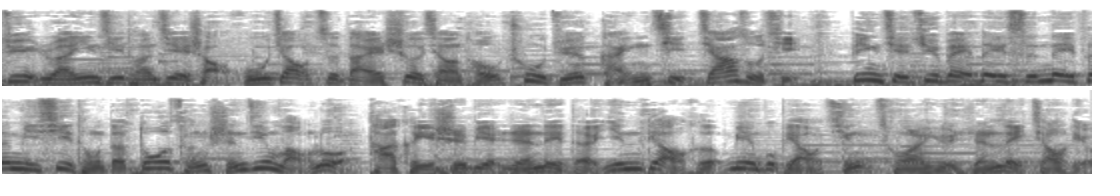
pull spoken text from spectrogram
据软银集团介绍，胡椒自带摄像头、触觉感应器、加速器，并且具备类似内分泌系统的多层神经网络。它可以识别人类的音调和面部表情，从而与人类交流。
